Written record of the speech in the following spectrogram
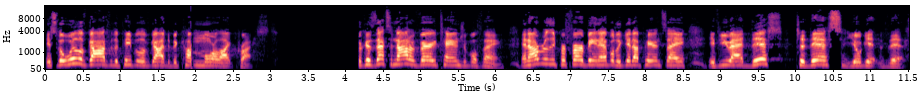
It's the will of God for the people of God to become more like Christ. Because that's not a very tangible thing. And I really prefer being able to get up here and say, if you add this to this, you'll get this.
